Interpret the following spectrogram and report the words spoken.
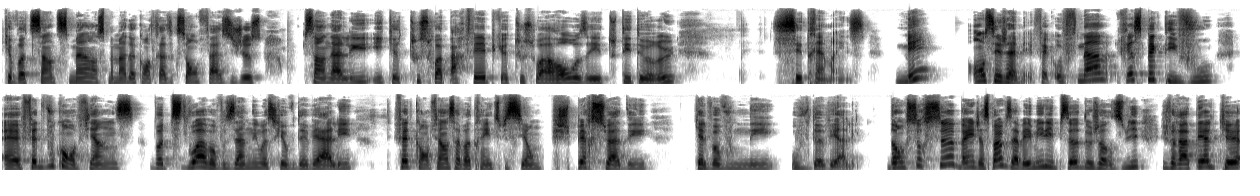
que votre sentiment en ce moment de contradiction fasse juste s'en aller et que tout soit parfait puis que tout soit rose et tout est heureux, c'est très mince. Mais on sait jamais. Fait qu'au final, respectez-vous, euh, faites-vous confiance. Votre petite voix va vous amener où est-ce que vous devez aller. Faites confiance à votre intuition. je suis persuadée qu'elle va vous mener où vous devez aller. Donc sur ce, ben j'espère que vous avez aimé l'épisode d'aujourd'hui. Je vous rappelle que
